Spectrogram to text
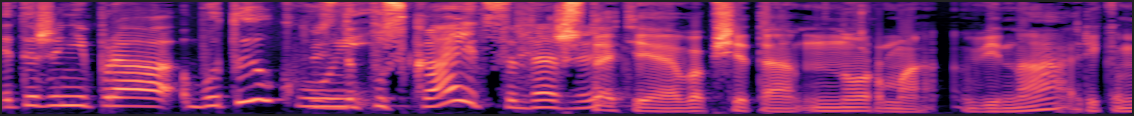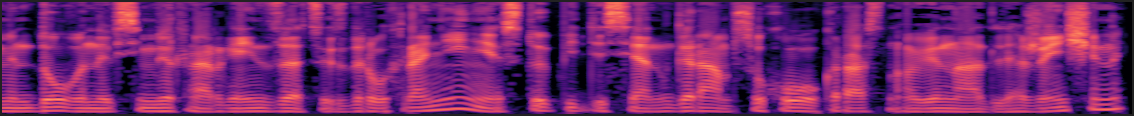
Это же не про бутылку. То есть допускается даже. Кстати, вообще-то норма вина, рекомендованная Всемирной организацией здравоохранения, 150 грамм сухого красного вина для женщины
